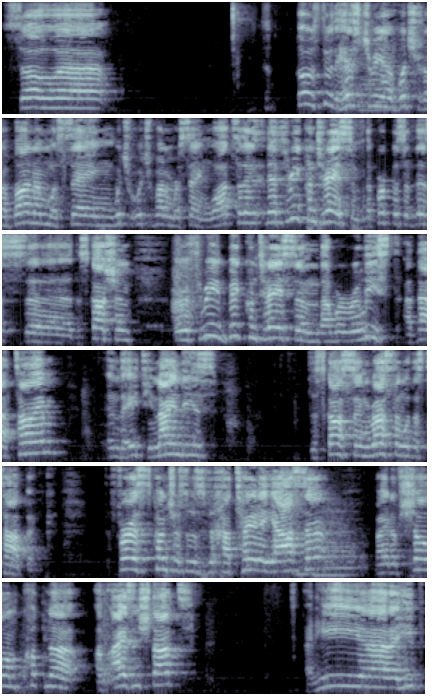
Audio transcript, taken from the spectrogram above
So uh, goes through the history of which Rabbanim was saying, which which Rabbanim were saying what. So there, there are three kuntresim for the purpose of this uh, discussion. There were three big kuntresim that were released at that time in the 1890s, discussing wrestling with this topic. The first kuntres was V'chatere Yasa, right, of Shalom Kutna of Eisenstadt. and he uh, he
